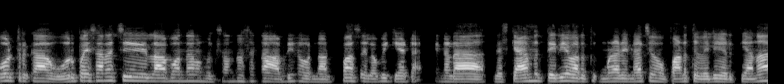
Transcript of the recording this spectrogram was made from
போட்டிருக்கான் ஒரு பைசானாச்சு லாபம் தான் நம்மளுக்கு சந்தோஷம் தான் அப்படின்னு ஒரு நட்பாசையில போய் கேட்டேன். என்னடா இந்த ஸ்கேம் தெரிய வரதுக்கு முன்னாடி என்னாச்சும் உன் பணத்தை வெளியே எடுத்தியானா?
